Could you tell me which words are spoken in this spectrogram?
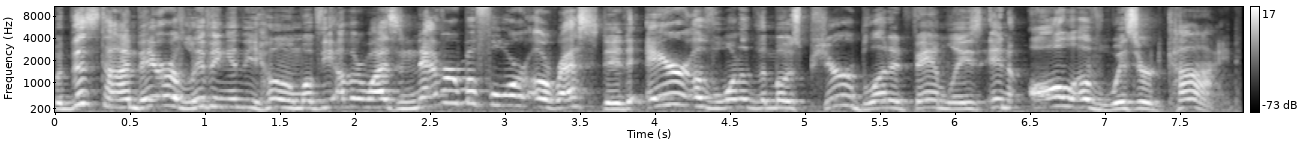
But this time they are living in the home of the otherwise never before arrested heir of one of the most pure-blooded families in all of wizard kind.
